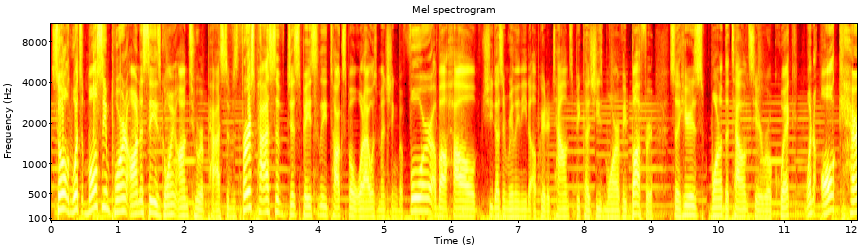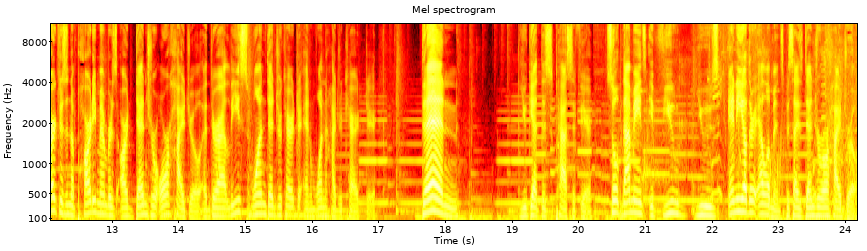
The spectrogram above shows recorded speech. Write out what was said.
So what's most important, honestly, is going on to her passives. First passive just basically talks about what I was mentioning before, about how she doesn't really need to upgrade her talents because she's more of a buffer. So here's one of the talents here real quick. When all characters in the party members are Dendro or Hydro, and there are at least one Dendro character and one Hydro character, then you get this passive here. So that means if you use any other elements besides Dendro or Hydro,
